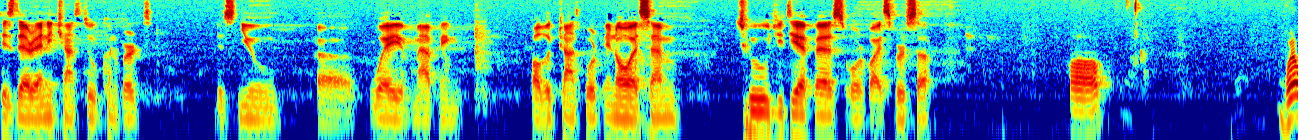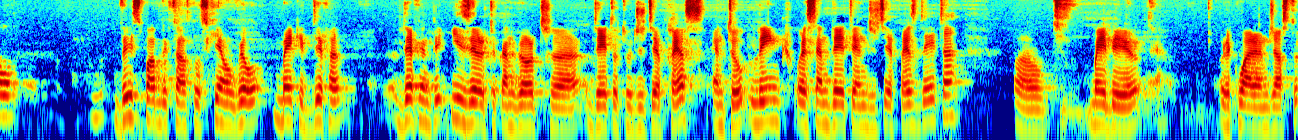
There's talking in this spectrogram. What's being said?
is there any chance to convert this new uh, way of mapping public transport in OSM to GTFS or vice versa? Uh, well, this public transport scheme will make it different, definitely easier to convert uh, data to GTFS and to link OSM data and GTFS data, uh, maybe requiring just to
